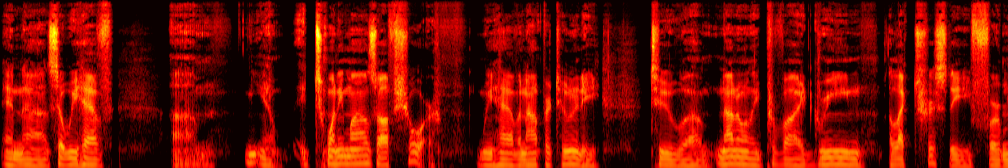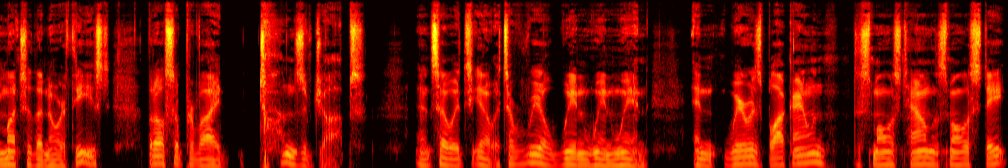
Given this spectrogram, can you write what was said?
And uh, so we have, um, you know, 20 miles offshore, we have an opportunity to um, not only provide green electricity for much of the Northeast, but also provide tons of jobs. And so it's, you know, it's a real win win win. And where is Block Island? The smallest town, the smallest state?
